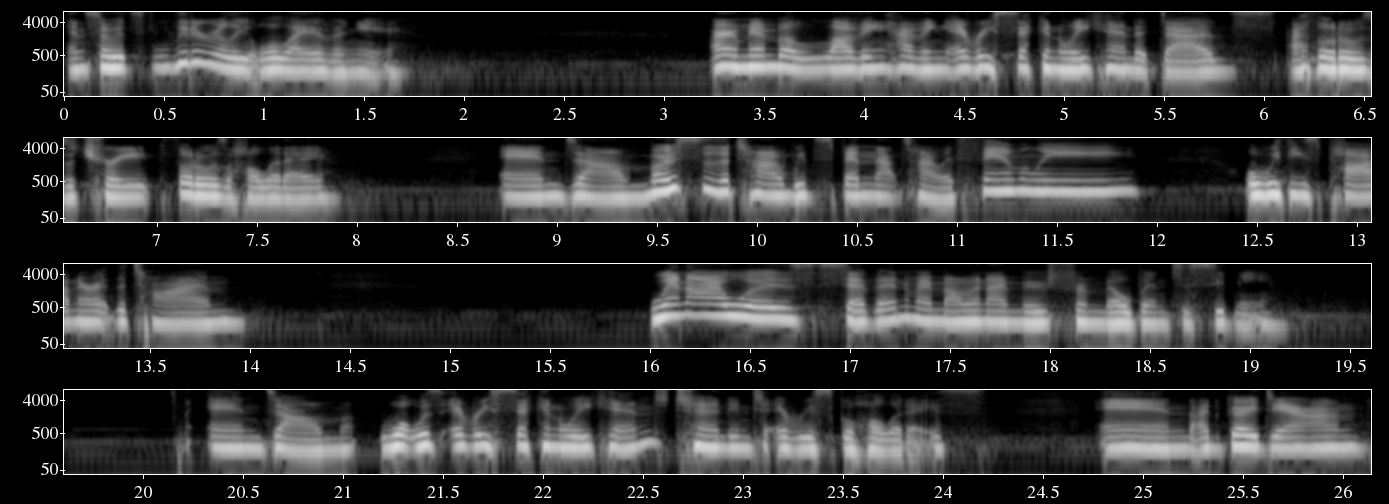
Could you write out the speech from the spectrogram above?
and so it's literally all I ever knew. I remember loving having every second weekend at dad's. I thought it was a treat, thought it was a holiday. And um, most of the time, we'd spend that time with family or with his partner at the time. When I was seven, my mum and I moved from Melbourne to Sydney. And um, what was every second weekend turned into every school holidays. And I'd go down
